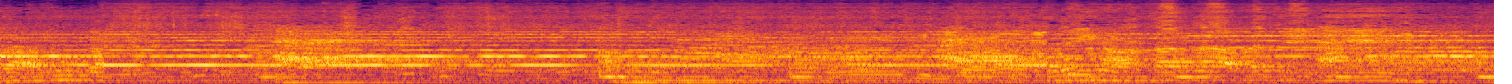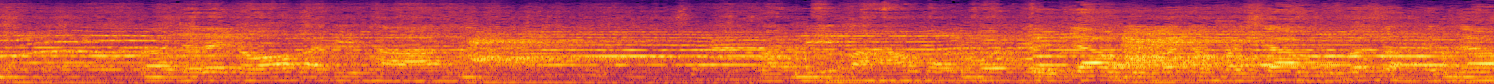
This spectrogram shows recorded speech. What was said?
สาธุกันวิหารด้านหน้าพระเจดีย์เราจะได้น้อมอธิษฐานวันนี้มหามงคลเกิดเจ้าคุณพระธรรมเจ้าคุณพระสังฆเจ้า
